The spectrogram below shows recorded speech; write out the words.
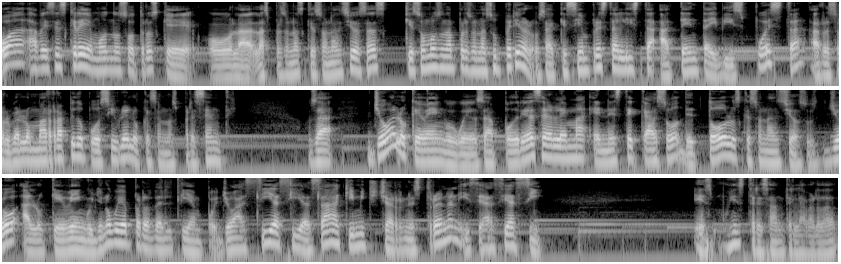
O a, veces creemos nosotros que, o las personas que son ansiosas, que somos una persona superior, o sea, que siempre está lista, atenta y dispuesta a resolver lo más rápido posible lo que se nos presente. O sea, yo a lo que vengo, güey, o sea, podría ser el lema en este caso de todos los que son ansiosos. Yo a lo que vengo, yo no voy a perder el tiempo. Yo así, así, así, aquí mis chicharrones truenan y se hace así. Es muy estresante, la verdad,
